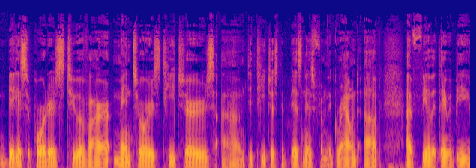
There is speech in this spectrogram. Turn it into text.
biggest supporters, two of our mentors, teachers, um, to teach us the business from the ground up. I feel that they would be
